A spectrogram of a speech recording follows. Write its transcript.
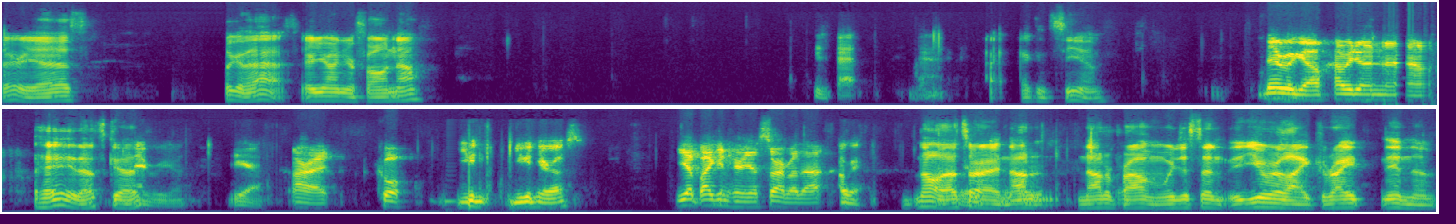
There he is. Look at that. Are you on your phone now? He's back. back. I, I can see him. There we go. How are we doing now? Hey, that's good. There we go. Yeah. All right. Cool. You can you can hear us? Yep, I can hear you. Sorry about that. Okay. No, that's all right. Not a, not a problem. We just didn't. You were like right in the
